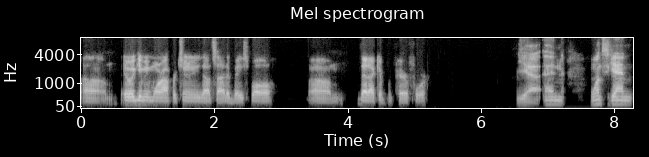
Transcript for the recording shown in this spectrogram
um, it would give me more opportunities outside of baseball um, that I could prepare for. Yeah, and once again,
